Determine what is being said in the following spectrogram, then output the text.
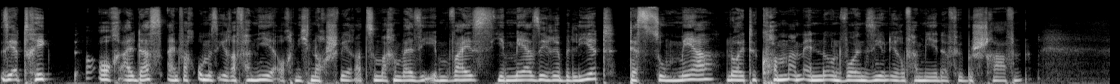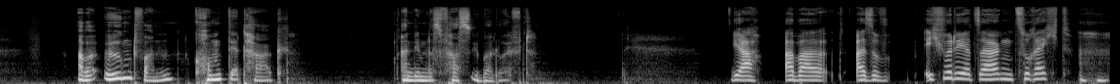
sie erträgt auch all das einfach, um es ihrer Familie auch nicht noch schwerer zu machen, weil sie eben weiß, je mehr sie rebelliert, desto mehr Leute kommen am Ende und wollen sie und ihre Familie dafür bestrafen. Aber irgendwann kommt der Tag, an dem das Fass überläuft. Ja, aber also ich würde jetzt sagen, zu Recht. Mhm.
